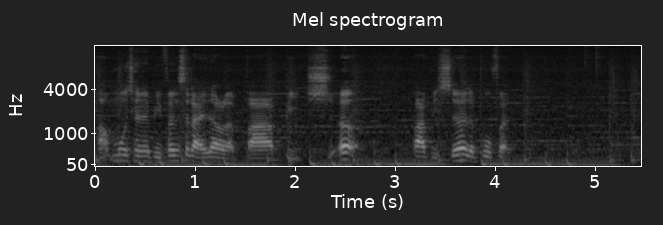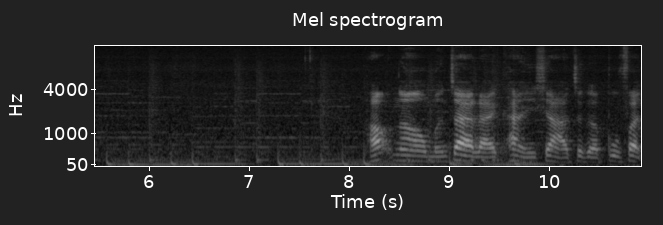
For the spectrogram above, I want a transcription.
好，目前的比分是来到了八比十二，八比十二的部分。好，那我们再来看一下这个部分。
